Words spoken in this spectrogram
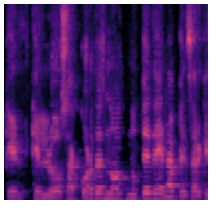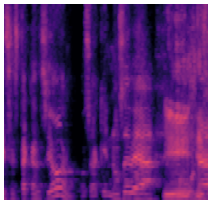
que, los acordes no, no, te den a pensar que es esta canción, o sea, que no se vea como una,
